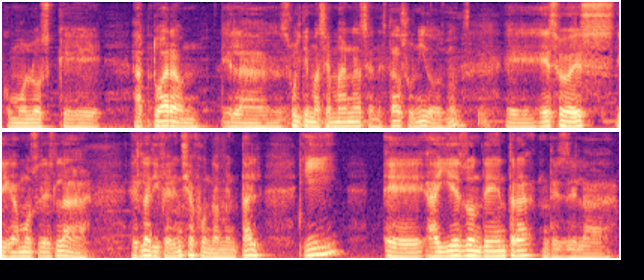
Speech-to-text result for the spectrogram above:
como los que actuaron en las últimas semanas en Estados Unidos, ¿no? Eh, eso es, digamos, es la, es la diferencia fundamental. Y eh, ahí es donde entra desde la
